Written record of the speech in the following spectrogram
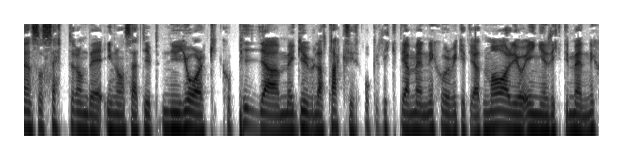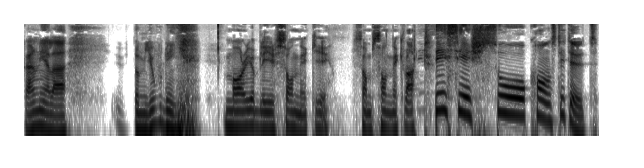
Sen så sätter de det i någon sån här typ New York-kopia med gula taxis och riktiga människor, vilket gör att Mario är ingen riktig människa, han är en jävla utomjording. Mario blir Sonic i, som Sonic vart. Det ser så konstigt ut.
